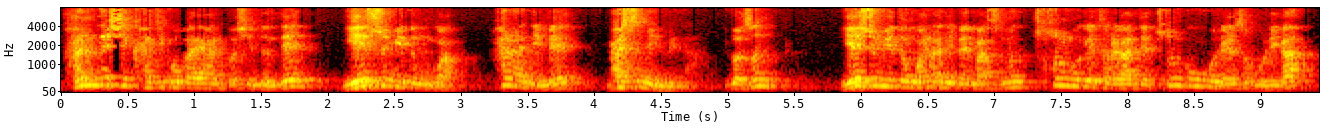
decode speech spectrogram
반드시 가지고 가야 할 것이 있는데 예수 믿음과 하나님의 말씀입니다. 이것은 예수 믿음과 하나님의 말씀은 천국에 들어갈 때 천국문에서 우리가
